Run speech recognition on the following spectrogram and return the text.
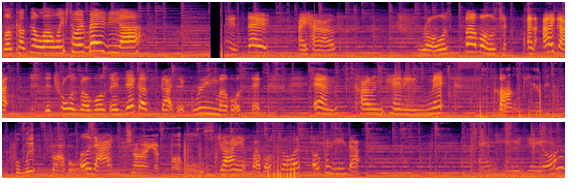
Welcome to Lily's Toy Mania. And today I have Trolls Bubbles. And I got the Trolls Bubbles and Jakob got the green bubble stick. And cotton candy mix Cotton bubbles. candy blitz bubbles. Oh, that Giant bubbles. giant bubbles. So let's open these up. And here they are.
